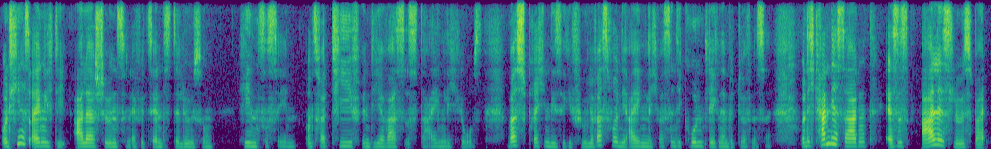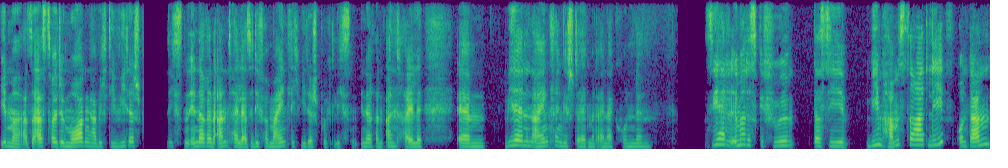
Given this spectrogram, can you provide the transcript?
Und hier ist eigentlich die allerschönste und effizienteste Lösung, hinzusehen. Und zwar tief in dir, was ist da eigentlich los? Was sprechen diese Gefühle? Was wollen die eigentlich? Was sind die grundlegenden Bedürfnisse? Und ich kann dir sagen, es ist alles lösbar, immer. Also erst heute Morgen habe ich die widersprüchlichsten inneren Anteile, also die vermeintlich widersprüchlichsten inneren Anteile, ähm, wieder in den Einklang gestellt mit einer Kundin. Sie hatte immer das Gefühl, dass sie wie im Hamsterrad lief und dann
